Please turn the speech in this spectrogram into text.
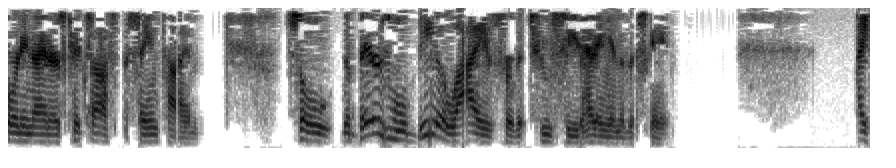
49ers kicks off at the same time. So the Bears will be alive for the two seed heading into this game. I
